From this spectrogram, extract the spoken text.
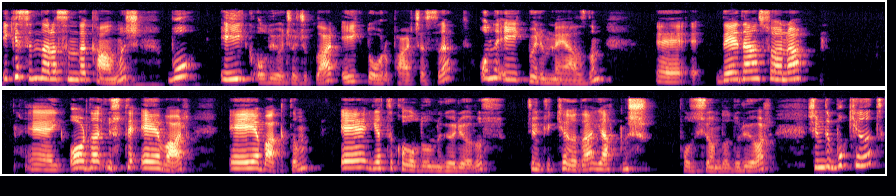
İkisinin arasında kalmış. Bu eğik oluyor çocuklar. Eğik doğru parçası. Onu eğik bölümüne yazdım. E, D'den sonra e, orada üstte E var. E'ye baktım. E yatık olduğunu görüyoruz. Çünkü kağıda yatmış pozisyonda duruyor. Şimdi bu kağıt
